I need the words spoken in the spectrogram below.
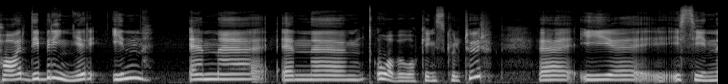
har, de bringer inn en, eh, en eh, overvåkingskultur eh, i, i, sin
